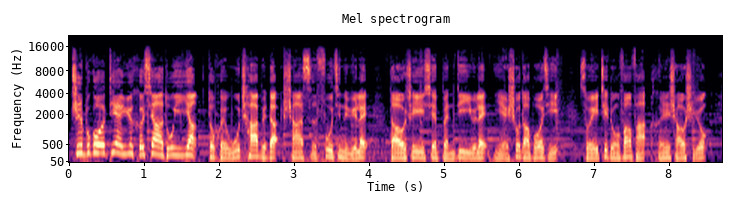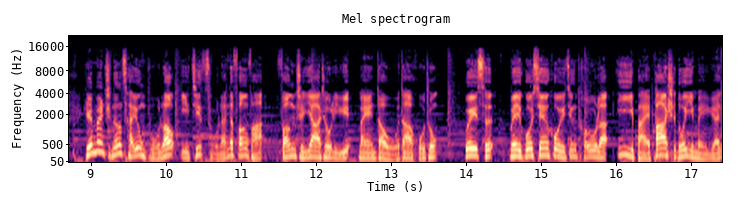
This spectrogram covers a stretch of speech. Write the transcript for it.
只不过电鱼和下毒一样，都会无差别的杀死附近的鱼类，导致一些本地鱼类也受到波及。所以这种方法很少使用，人们只能采用捕捞以及阻拦的方法，防止亚洲鲤鱼蔓延到五大湖中。为此，美国先后已经投入了一百八十多亿美元，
